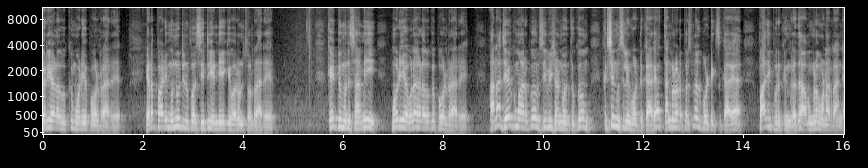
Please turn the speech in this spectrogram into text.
பெரிய அளவுக்கு மோடியை புகழ்றாரு. எடப்பாடி முந்நூற்றி முப்பது சீட்டு என்டிஏக்கு வரும்னு சொல்கிறாரு கேபி முனுசாமி மோடியை உலக அளவுக்கு புகழ்றாரு. ஆனால் ஜெயக்குமாருக்கும் சிபி சண்முகத்துக்கும் கிறிஸ்டின் முஸ்லீம் ஓட்டுக்காக தங்களோட பர்சனல் பொலிட்டிக்ஸுக்காக பாதிப்பு இருக்குங்கிறது அவங்களும் உணர்றாங்க.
